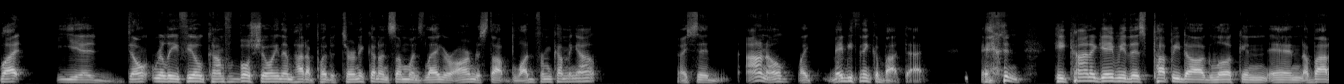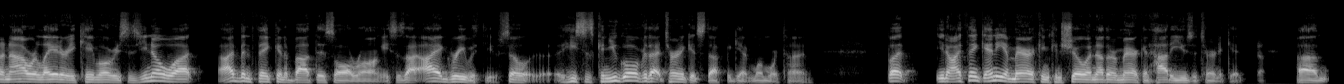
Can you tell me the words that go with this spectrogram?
but you don't really feel comfortable showing them how to put a tourniquet on someone's leg or arm to stop blood from coming out. I said, I don't know, like maybe think about that. And he kind of gave me this puppy dog look. And, and about an hour later, he came over. He says, You know what? I've been thinking about this all wrong. He says, I, I agree with you. So uh, he says, Can you go over that tourniquet stuff again one more time? But, you know, I think any American can show another American how to use a tourniquet. Yeah. Um,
